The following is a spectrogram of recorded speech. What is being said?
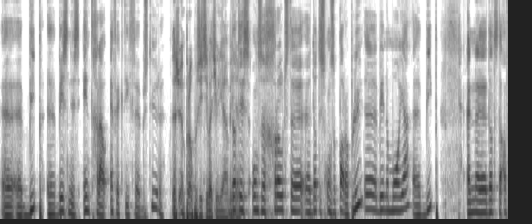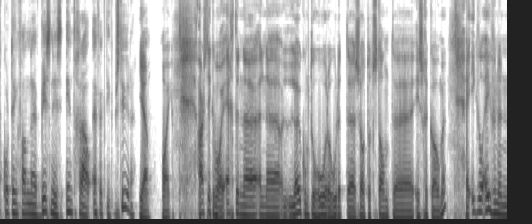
eh, eh, BIEB, eh, Business Integraal Effectief Besturen. Dus een propositie wat jullie aanbieden. Dat is onze grootste, dat is onze paraplu binnen Moja, eh BIEB. En dat is de afkorting van Business Integraal Effectief Besturen. Ja, Hartstikke mooi. Echt een, eh, een, eh, leuk om te horen hoe dat eh, zo tot stand is gekomen. Hey, ik wil even een,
